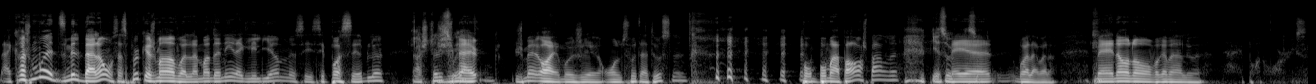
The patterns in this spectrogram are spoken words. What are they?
Accroche-moi 10 000 ballons, ça se peut que je m'envole. À un moment donné, avec l'hélium, c'est possible. Ah, je te le souhaite. Je ouais, moi, on le souhaite à tous. là. pour, pour ma part, je parle. là. Bien sûr. Mais bien sûr. euh, voilà, voilà. Mais non, non, vraiment, là. Boneworks.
